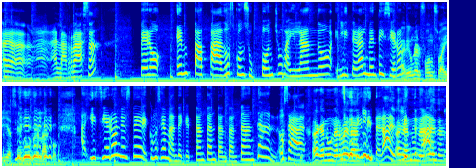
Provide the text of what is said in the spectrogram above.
a- a- a la raza, pero empapados con su poncho bailando. Literalmente hicieron. Había un Alfonso ahí haciendo un relajo. ah, Hicieron este. ¿Cómo se llaman? De que tan, tan, tan, tan, tan, tan. O sea. Hagan una rueda. sí, literal. Hagan una rueda.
